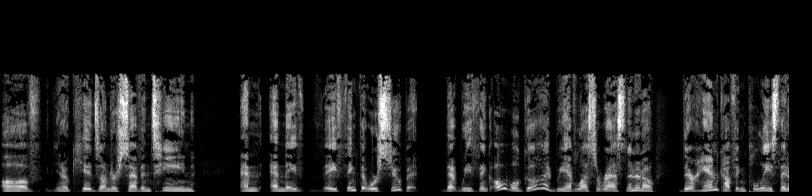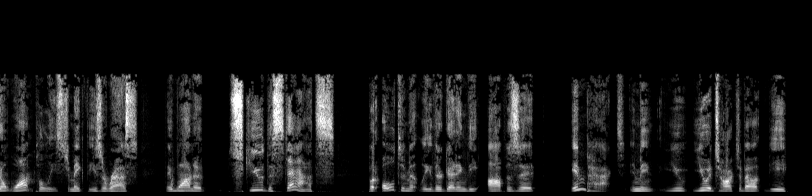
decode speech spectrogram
of, you know, kids under 17 and and they they think that we're stupid that we think oh well good we have less arrests. No no no. They're handcuffing police. They don't want police to make these arrests. They want to skew the stats but ultimately they're getting the opposite impact. I mean you you had talked about the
